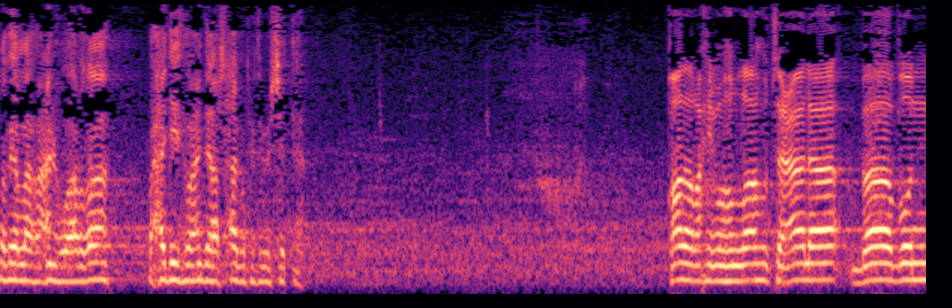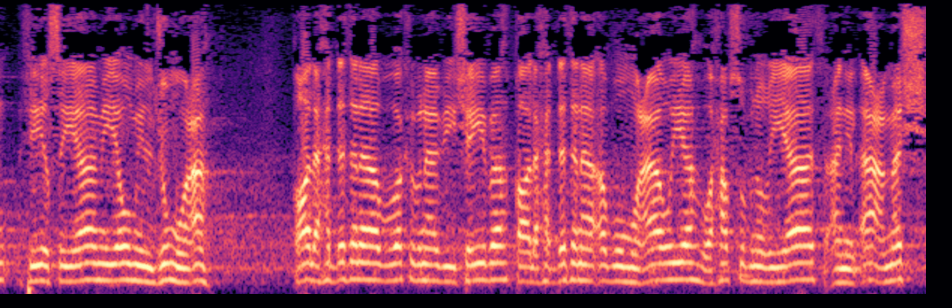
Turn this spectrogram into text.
رضي الله عنه وأرضاه. وحديثه عند أصحاب الكتب الستة. قال رحمه الله تعالى باب في صيام يوم الجمعة. قال حدثنا أبو بكر بن أبي شيبة قال حدثنا أبو معاوية وحفص بن غياث عن الأعمش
